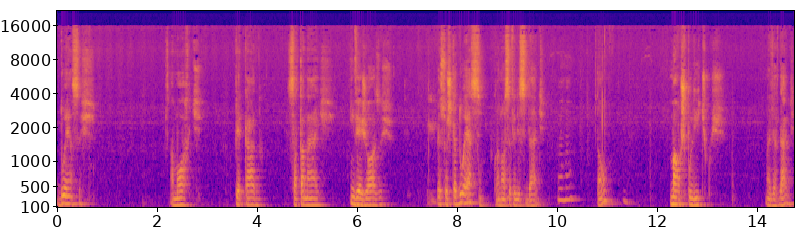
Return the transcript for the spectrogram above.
doenças, a morte, pecado, Satanás, invejosos, pessoas que adoecem com a nossa felicidade. Uhum. Então, maus políticos, não é verdade?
